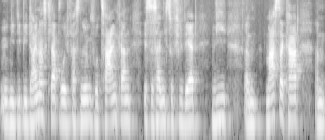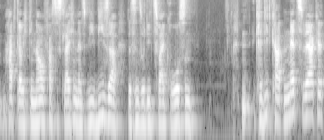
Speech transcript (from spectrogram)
irgendwie wie Diners Club, wo ich fast nirgendwo zahlen kann, ist es halt nicht so viel wert wie ähm, Mastercard. Ähm, hat, glaube ich, genau fast das gleiche Netz wie Visa. Das sind so die zwei großen Kreditkartennetzwerke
